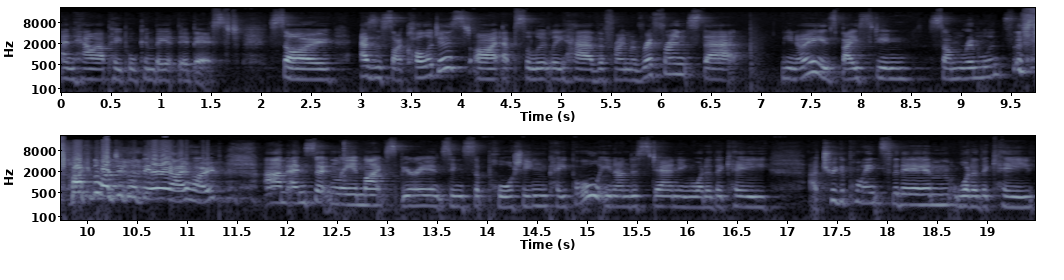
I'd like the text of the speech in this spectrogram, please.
and how our people can be at their best. So, as a psychologist, I absolutely have a frame of reference that you know is based in some remnants of psychological theory, I hope, um, and certainly in my experience in supporting people in understanding what are the key uh, trigger points for them, what are the key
